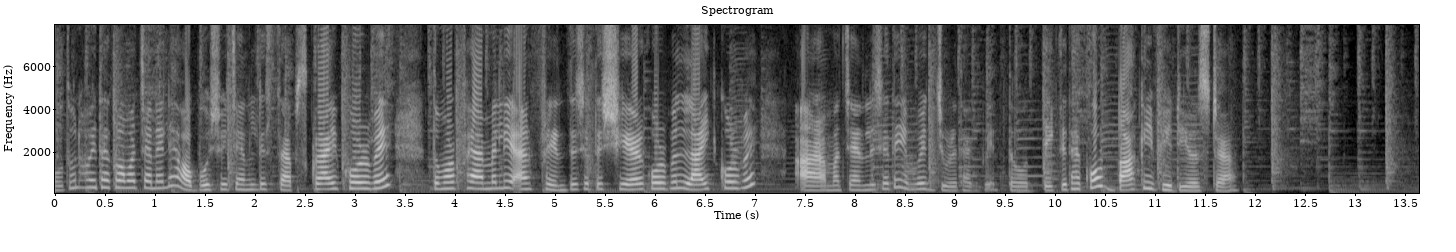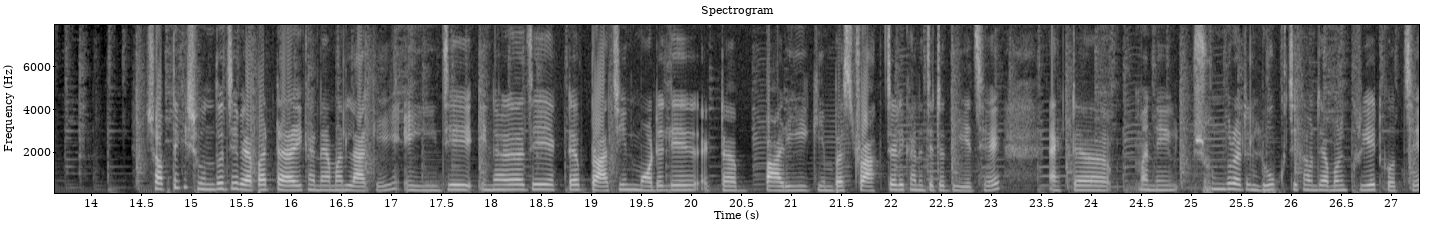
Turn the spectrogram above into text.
নতুন হয়ে থাকো আমার চ্যানেলে, অবশ্যই চ্যানেলটি সাবস্ক্রাইব করবে। তোমার ফ্যামিলি অ্যান্ড ফ্রেন্ডসদের সাথে শেয়ার করবে লাইক করবে। আর আমার চ্যানেলের সাথে এভাবে জুড়ে থাকবে। তো দেখতে থাকো বাকি ভিডিওসটা সব থেকে সুন্দর যে ব্যাপারটা এখানে আমার লাগে, এই যে এনারা যে একটা প্রাচীন মডেলের একটা বাড়ি কিংবা স্ট্রাকচার এখানে যেটা দিয়েছে, একটা মানে সুন্দর একটা লুক যেখানে যেমন ক্রিয়েট করছে,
